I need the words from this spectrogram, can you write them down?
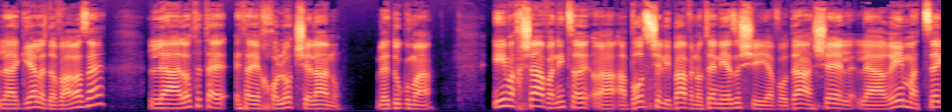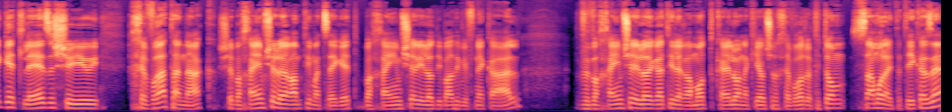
להגיע לדבר הזה, להעלות את, ה- את היכולות שלנו. לדוגמה, אם עכשיו אני צריך, הבוס שלי בא ונותן לי איזושהי עבודה של להרים מצגת לאיזושהי חברת ענק, שבחיים שלי לא הרמתי מצגת, בחיים שלי לא דיברתי בפני קהל, ובחיים שלי לא הגעתי לרמות כאלו ענקיות של חברות, ופתאום שמו לה את התיק הזה,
